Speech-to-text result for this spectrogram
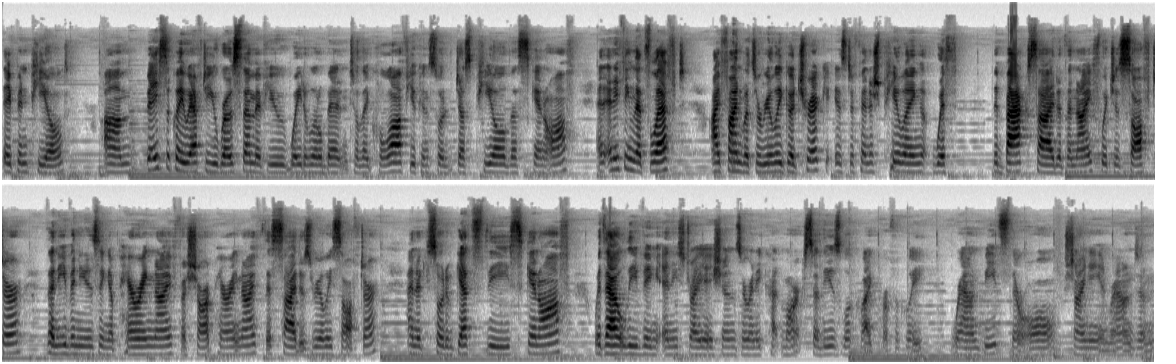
They've been peeled. Um, basically, after you roast them, if you wait a little bit until they cool off, you can sort of just peel the skin off. And anything that's left, I find what's a really good trick is to finish peeling with the back side of the knife, which is softer than even using a paring knife, a sharp paring knife. This side is really softer and it sort of gets the skin off without leaving any striations or any cut marks. So these look like perfectly round beets. They're all shiny and round and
